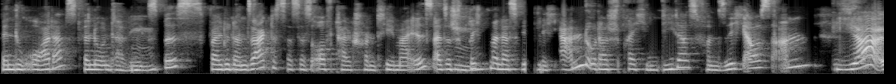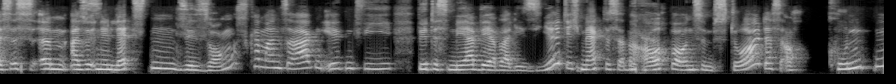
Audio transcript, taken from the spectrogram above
wenn du orderst, wenn du unterwegs Mhm. bist, weil du dann sagtest, dass das oft halt schon Thema ist. Also spricht Mhm. man das wirklich an oder sprechen die das von sich aus an? Ja, es ist, ähm, also in den letzten Saisons kann man sagen, irgendwie wird es mehr verbalisiert. Ich merke das aber Ja. auch bei uns im Store, dass auch Kunden,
